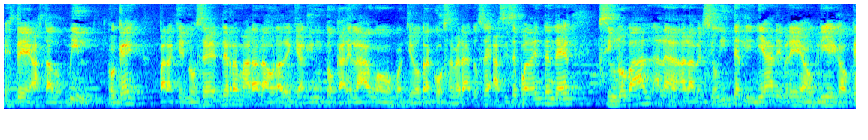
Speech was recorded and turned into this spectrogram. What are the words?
este, hasta 2.000, ¿ok? Para que no se derramara a la hora de que alguien tocara el agua o cualquier otra cosa, ¿verdad? Entonces, así se puede entender si uno va a la, a la versión interlineal hebrea o griega, ¿ok?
